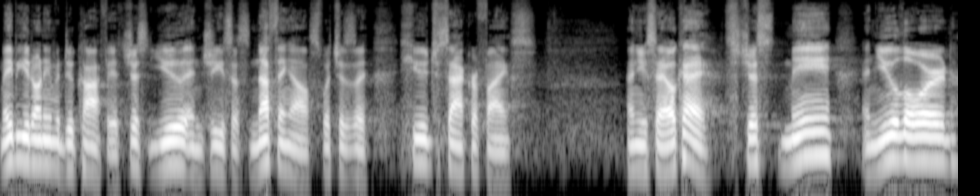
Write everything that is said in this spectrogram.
Maybe you don't even do coffee, it's just you and Jesus, nothing else, which is a huge sacrifice. And you say, okay, it's just me and you, Lord.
